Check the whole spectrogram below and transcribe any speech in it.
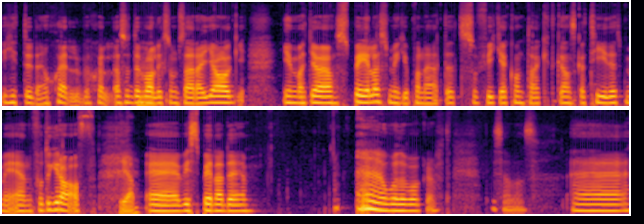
hittade den själv. själv. Alltså det var Mm. liksom så här, jag, i och med att jag spelar så mycket på nätet, så fick jag kontakt ganska tidigt med en fotograf. Ja. Eh, vi spelade World of Warcraft tillsammans. Eh,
